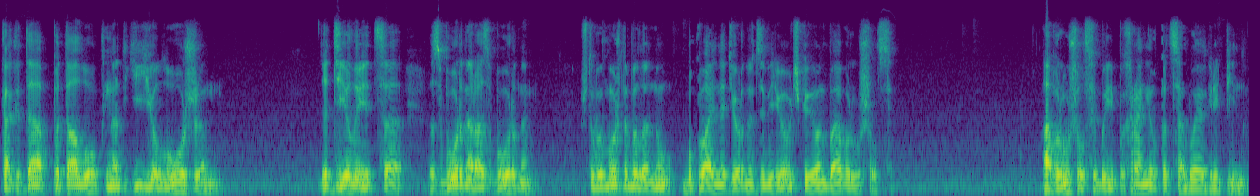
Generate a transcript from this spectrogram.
когда потолок над ее ложем делается сборно-разборным, чтобы можно было, ну, буквально дернуть за веревочку, и он бы обрушился. Обрушился бы и похоронил под собой Агриппину.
